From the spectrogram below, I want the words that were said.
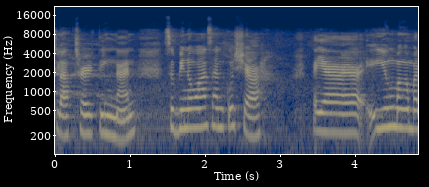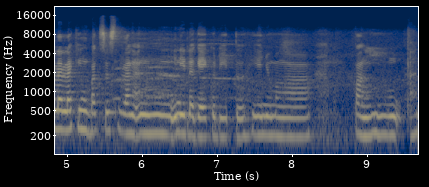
clutter tingnan, so binawasan ko siya. Kaya yung mga malalaking boxes lang ang inilagay ko dito. Yan yung mga pang ah,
